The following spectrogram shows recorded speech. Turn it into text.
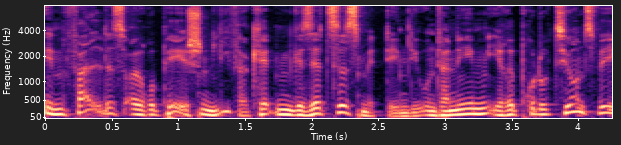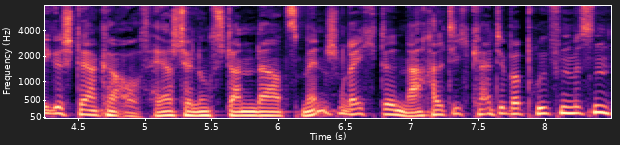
Im Fall des europäischen Lieferkettengesetzes, mit dem die Unternehmen ihre Produktionswege stärker auf Herstellungsstandards, Menschenrechte, Nachhaltigkeit überprüfen müssen,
